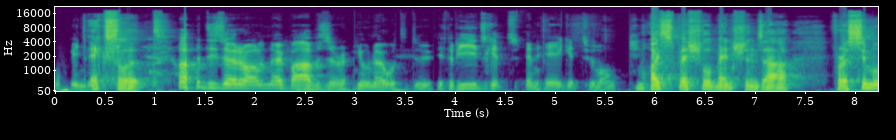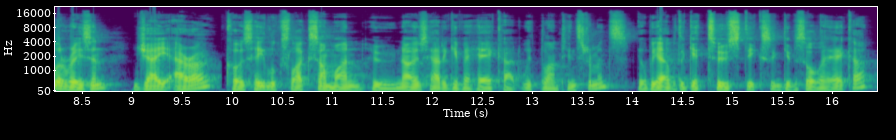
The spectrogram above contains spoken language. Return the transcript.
Excellent. on a deserted island, no barbers around. He'll know what to do. If the beards get and hair get too long, My special mentions are, for a similar reason, Jai Arrow, because he looks like someone who knows how to give a haircut with blunt instruments. He'll be able to get two sticks and give us all a haircut.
